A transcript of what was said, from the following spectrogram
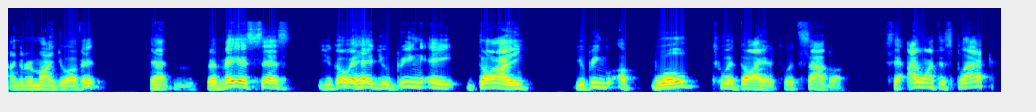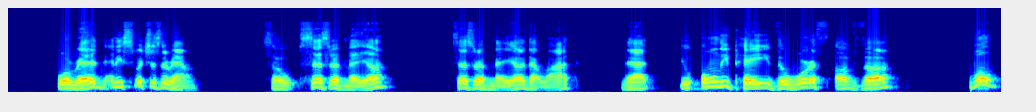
I'm going to remind you of it. That mm. Reb Meir says you go ahead, you bring a dye, you bring a wool to a dyer, to a tzaba. Say, I want this black or red, and he switches around. So says Reb Meir, says Reb Meir that what? That you only pay the worth of the wool.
